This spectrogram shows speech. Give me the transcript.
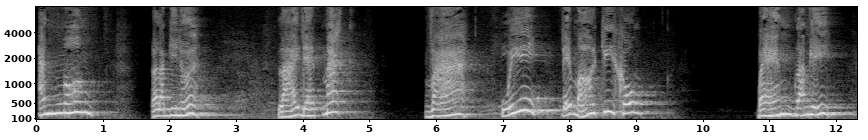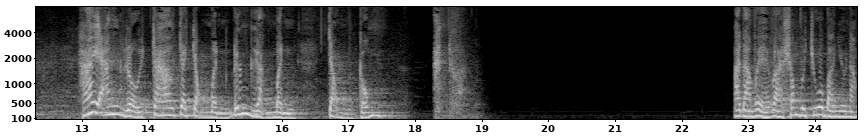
Ăn ngon. Rồi làm gì nữa? Lại đẹp mắt Và quý Để mở trí khôn. Bạn làm gì? Hái ăn rồi trao cho chồng mình, Đứng gần mình, Chồng cũng Adam với Eva sống với Chúa bao nhiêu năm?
